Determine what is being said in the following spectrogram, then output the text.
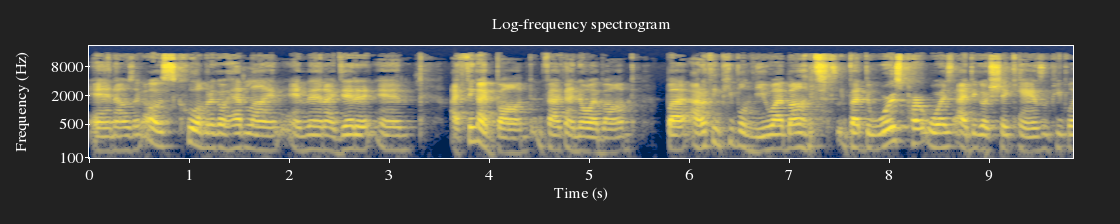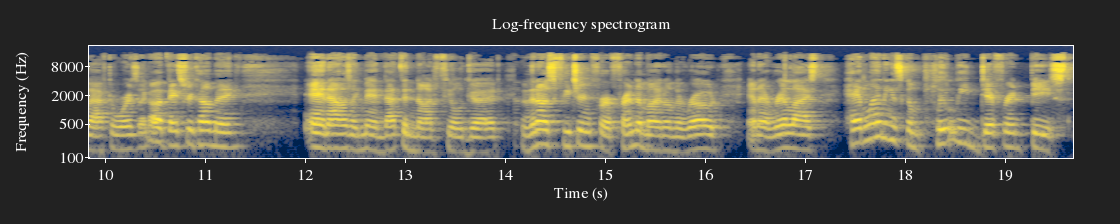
and I was like, oh, it's cool. I'm going to go headline. And then I did it. And I think I bombed. In fact, I know I bombed. But I don't think people knew I bombed. But the worst part was I had to go shake hands with people afterwards, like, oh, thanks for coming. And I was like, man, that did not feel good. And then I was featuring for a friend of mine on the road, and I realized headlining is a completely different beast.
